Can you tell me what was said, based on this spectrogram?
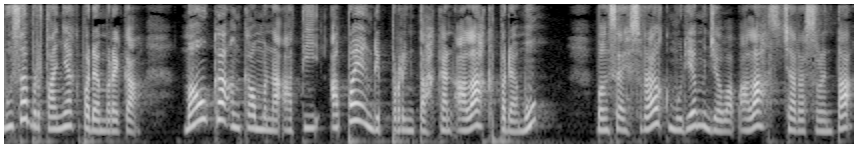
Musa bertanya kepada mereka, Maukah engkau menaati apa yang diperintahkan Allah kepadamu? Bangsa Israel kemudian menjawab Allah secara serentak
